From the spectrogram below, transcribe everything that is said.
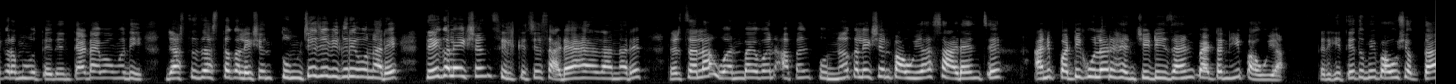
कार्यक्रम होते. आणि त्या टायमामध्ये जास्तीत जास्त कलेक्शन तुमचे जे विक्री होणार आहे ते कलेक्शन सिल्कचे साड्या राहणार आहेत. तर चला वन बाय वन आपण पुन्हा कलेक्शन पाहूया. साड्यांचे आणि पर्टिक्युलर ह्यांची डिझाईन पॅटर्न ही पाहूया. तर इथे तुम्ही पाहू शकता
